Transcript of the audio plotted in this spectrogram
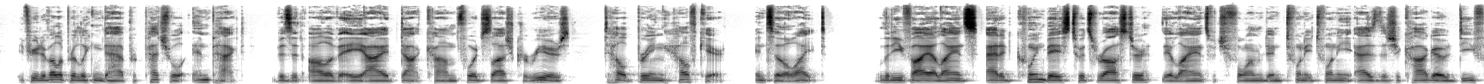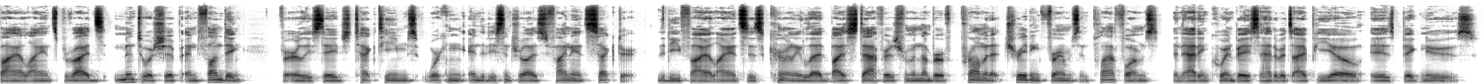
If you're a developer looking to have perpetual impact, visit oliveai.com forward slash careers to help bring healthcare into the light. The DeFi Alliance added Coinbase to its roster. The alliance, which formed in 2020 as the Chicago DeFi Alliance, provides mentorship and funding for early stage tech teams working in the decentralized finance sector. The DeFi Alliance is currently led by staffers from a number of prominent trading firms and platforms, and adding Coinbase ahead of its IPO is big news.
